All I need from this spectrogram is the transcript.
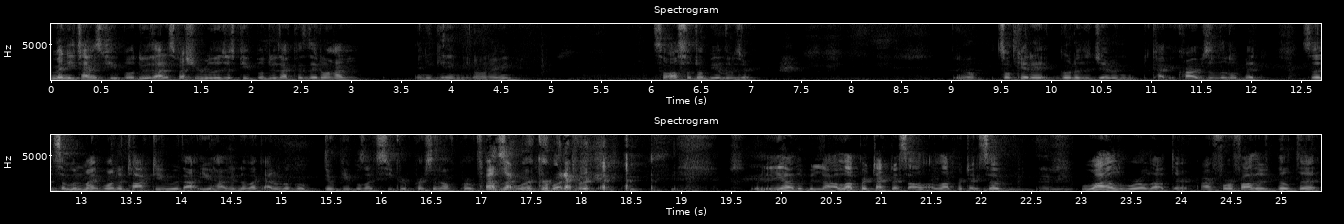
Many times people do that, especially religious people do that because they don't have any game, you know what I mean? So also don't be a loser. You know, it's okay to go to the gym and cut your carbs a little bit so that someone might want to talk to you without you having to like, I don't know, go through people's like secret personnel profiles at work or whatever. Allah protect us. Allah protect. A wild world out there. Our forefathers built a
